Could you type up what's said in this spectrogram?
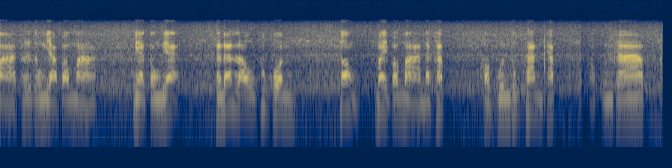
มาทเธอจงอย่าประมาทเนี่ยตรงเนี้ยฉะนั้นเราทุกคนต้องไม่ประมาทนะครับ ขอบคุณทุกท่านครับ ขอบคุณครับ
